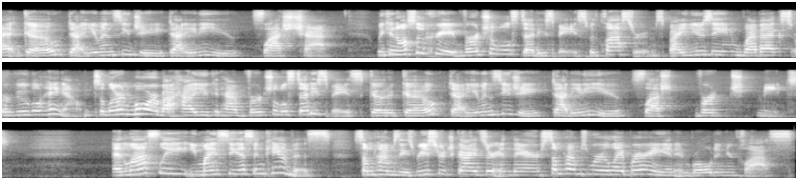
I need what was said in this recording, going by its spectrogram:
at go.uncg.edu slash chat. We can also create virtual study space with classrooms by using WebEx or Google Hangout. To learn more about how you can have virtual study space, go to go.uncg.edu slash virchmeet. And lastly, you might see us in Canvas. Sometimes these research guides are in there, sometimes we're a librarian enrolled in your class.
